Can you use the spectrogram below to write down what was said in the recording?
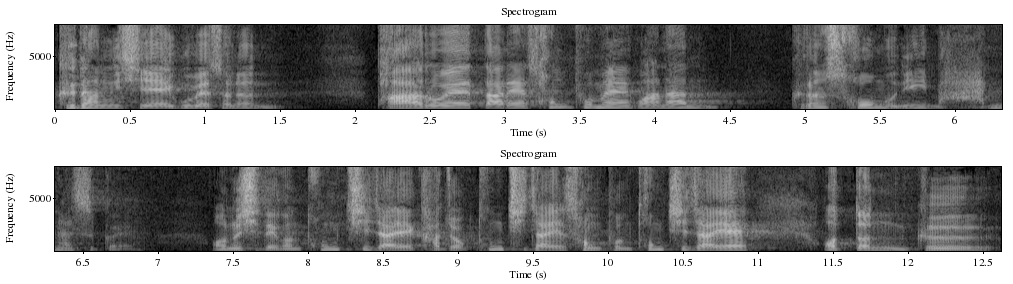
그 당시의 애굽에서는 바로의 딸의 성품에 관한 그런 소문이 많이 났을 거예요. 어느 시대건 통치자의 가족, 통치자의 성품, 통치자의 어떤 그,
